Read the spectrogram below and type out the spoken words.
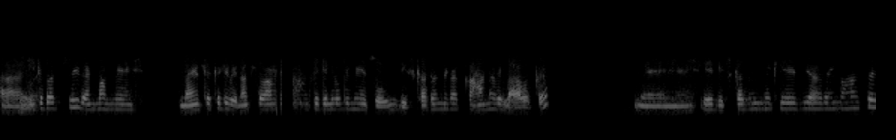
ඊට පස්සේ දැන් මම මේ මෑතකදී වෙනස් ස්වාමීන් වහන්සේ කෙනෙකුගේ මේ සෝයින් ඩිස්කෂන් එකක් අහන වෙලාවක මේ ඒ ඩිස්කෂන් එකේදී ආරෙන් මහන්සේ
